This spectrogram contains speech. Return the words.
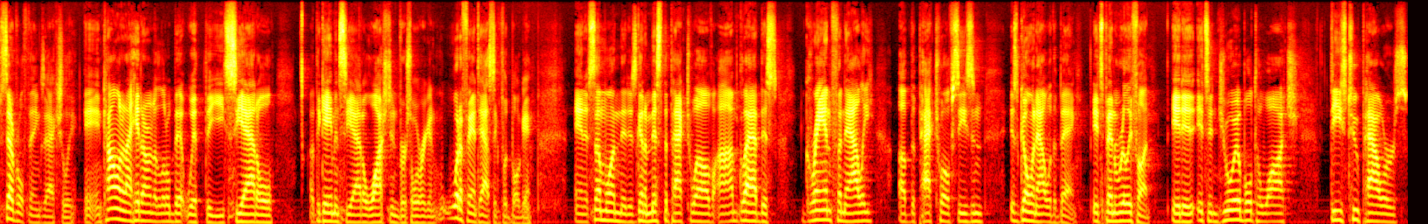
several things actually. And Colin and I hit on it a little bit with the Seattle, uh, the game in Seattle, Washington versus Oregon. What a fantastic football game! And as someone that is going to miss the Pac-12, I'm glad this grand finale of the Pac-12 season is going out with a bang. It's been really fun. It is it's enjoyable to watch these two powers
